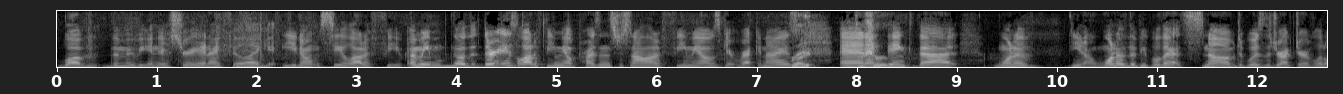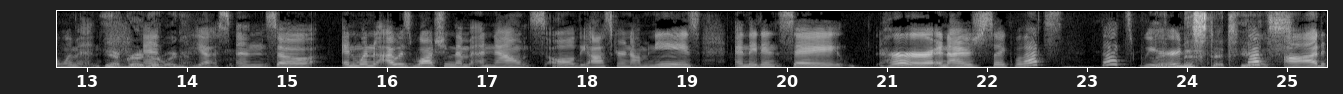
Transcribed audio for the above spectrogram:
love the movie industry, and I feel Mm-hmm. like you don't see a lot of fe- I mean, no, th- there is a lot of female presence, just not a lot of females get recognized. Right, And sure. I think that one of you know one of the people that got snubbed was the director of Little Women. yeah, Greta And- Gerwig? Yes, and so and when I was watching them announce all the Oscar nominees, and they didn't say her, and I was just like, well, that's that's weird. missed it. That's odd.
